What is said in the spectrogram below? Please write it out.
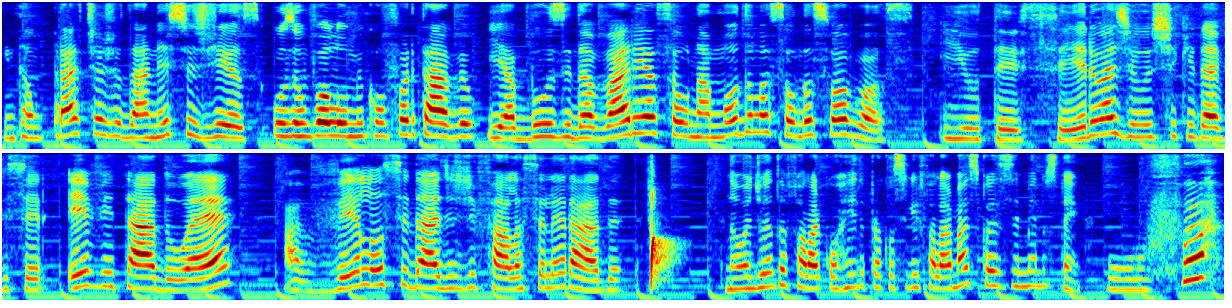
Então, para te ajudar nesses dias, use um volume confortável e abuse da variação na modulação da sua voz. E o terceiro ajuste que deve ser evitado é a velocidade de fala acelerada. Não adianta falar correndo para conseguir falar mais coisas em menos tempo. Ufa!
